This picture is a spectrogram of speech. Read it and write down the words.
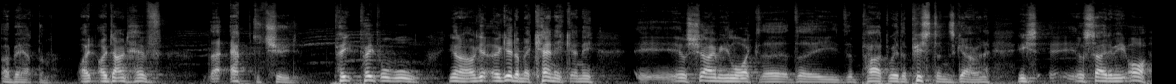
about them. I, I don't have the aptitude. Pe- people will, you know, I get, I get a mechanic and he, he'll show me like the, the, the part where the pistons go, and he's, he'll say to me, "Oh,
